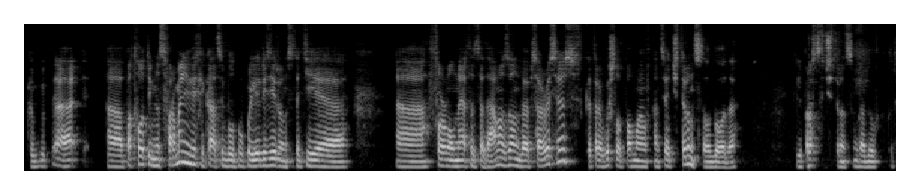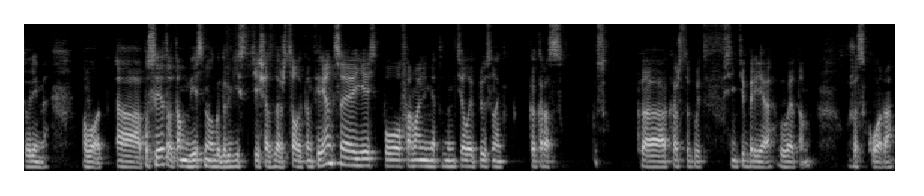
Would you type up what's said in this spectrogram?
Как бы, а, а, подход именно с формальной верификацией был популяризирован в статье а, Formal Methods at Amazon Web Services, которая вышла, по-моему, в конце 2014 года или просто в 2014 году в какое-то время. Вот. А после этого там есть много других статей. Сейчас даже целая конференция есть по формальным методам тела и плюс. Она как раз, кажется, будет в сентябре в этом уже скоро.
